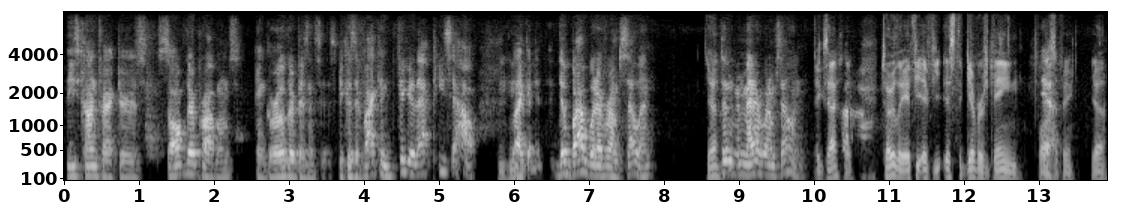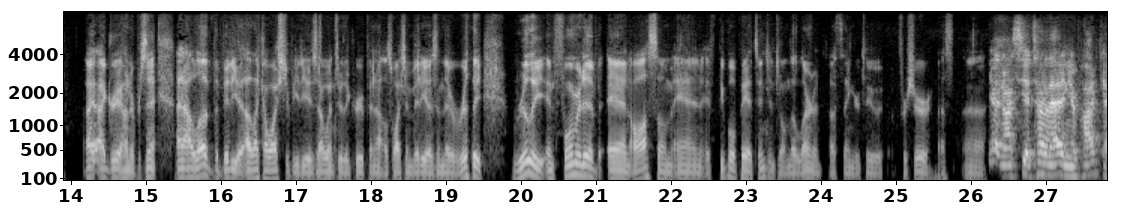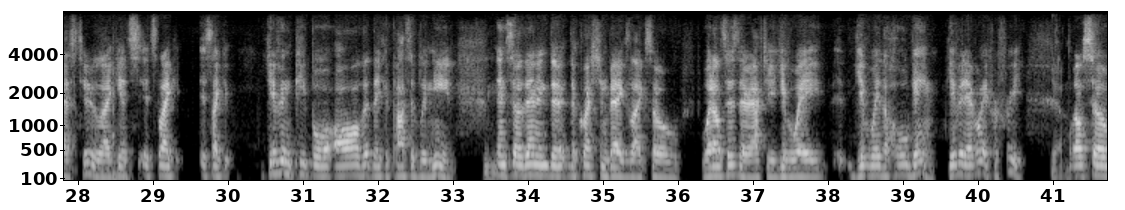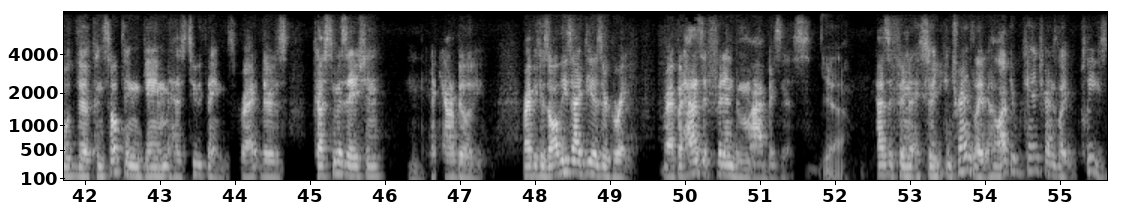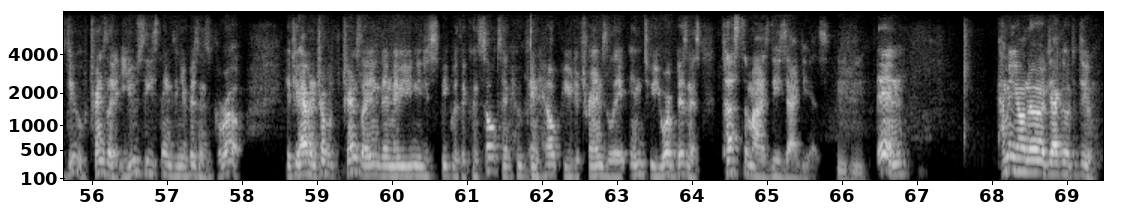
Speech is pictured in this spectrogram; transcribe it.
these contractors solve their problems and grow their businesses? Because if I can figure that piece out, mm-hmm. like they'll buy whatever I'm selling yeah. It doesn't even matter what I'm selling. Exactly. Uh, totally. If you, if you, it's the giver's gain philosophy. Yeah. yeah. I, I, agree 100%. And I love the video. I like, I watched your videos. I went through the group and I was watching videos and they're really, really informative and awesome. And if people pay attention to them, they'll learn a, a thing or two for sure. That's, uh, yeah, no, I see a ton of that in your podcast too. Like it's, it's like, it's like giving people all that they could possibly need. Mm-hmm. And so then the, the question begs like, so what else is there after you give away give away the whole game give it away for free yeah. Well so the consulting game has two things right? There's customization mm-hmm. and accountability right? Because all these ideas are great right? But how does it fit into my business? Yeah. How does it fit in so you can translate it. A lot of people can translate. Please do translate it. Use these things in your business. Grow. If you're having trouble translating, then maybe you need to speak with a consultant who can help you to translate into your business, customize these ideas. Mm-hmm. Then, how many of y'all know exactly what to do?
